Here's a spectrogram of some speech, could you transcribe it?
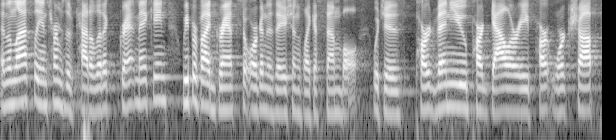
And then lastly, in terms of catalytic grant making, we provide grants to organizations like Assemble, which is part venue, part gallery, part workshop.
